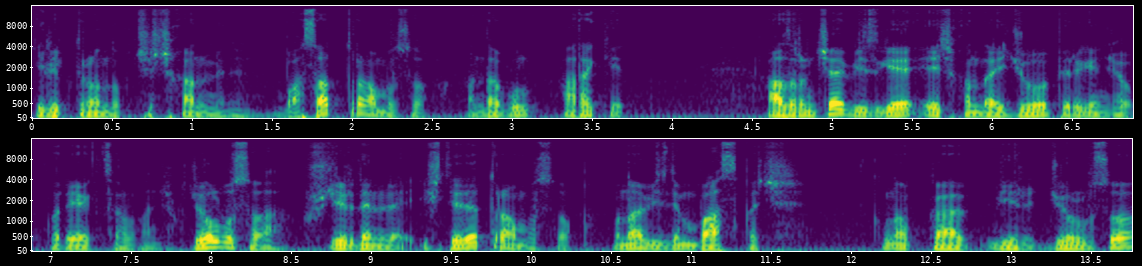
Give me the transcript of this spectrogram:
электрондук чычкан менен баса турган болсок анда бул аракет. Азырынча бизге эч кандай жооп берген жок реакция алган жок. Же болбосо ушул жерден эле иштете турган болсок мына биздин баскыч. Кнопка бир же болбосо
